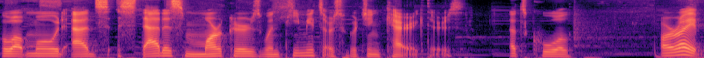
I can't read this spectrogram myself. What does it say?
Co-op mode adds status markers when teammates are switching characters. That's cool. Alright.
